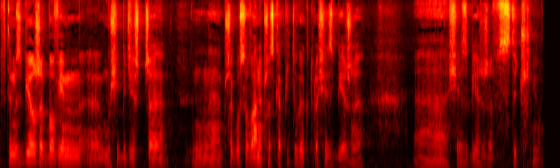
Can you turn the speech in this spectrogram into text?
w tym zbiorze, bowiem e, musi być jeszcze przegłosowany przez kapitułę, która się zbierze, się zbierze w styczniu,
